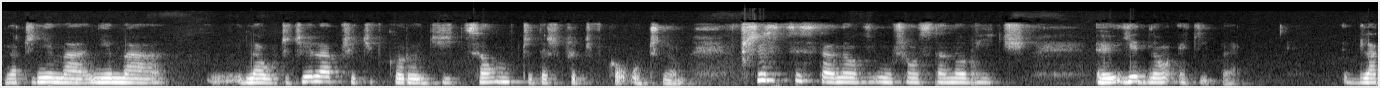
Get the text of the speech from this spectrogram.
znaczy nie ma, nie ma nauczyciela przeciwko rodzicom, czy też przeciwko uczniom. Wszyscy stanowi, muszą stanowić y, jedną ekipę. Dla,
